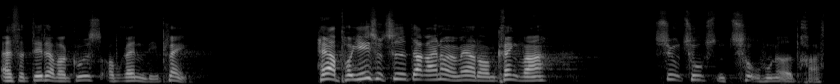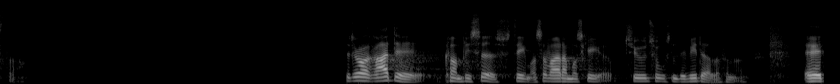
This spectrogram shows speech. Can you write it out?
Altså det, der var Guds oprindelige plan. Her på Jesu tid, der regner man med, at der omkring var 7.200 præster. Så det var et ret øh, kompliceret system, og så var der måske 20.000 levitter eller sådan noget. Øh,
